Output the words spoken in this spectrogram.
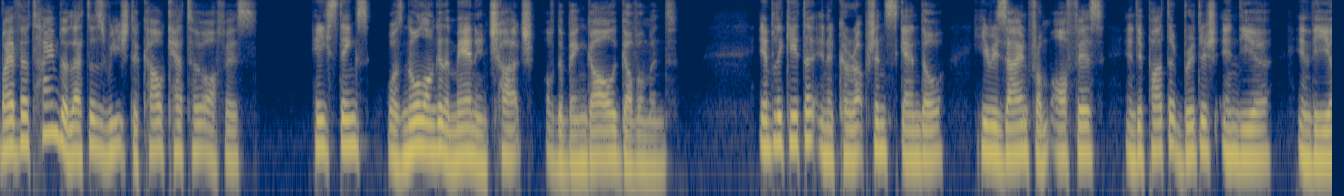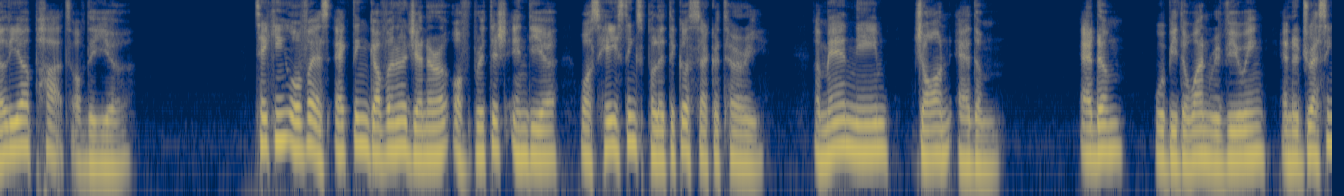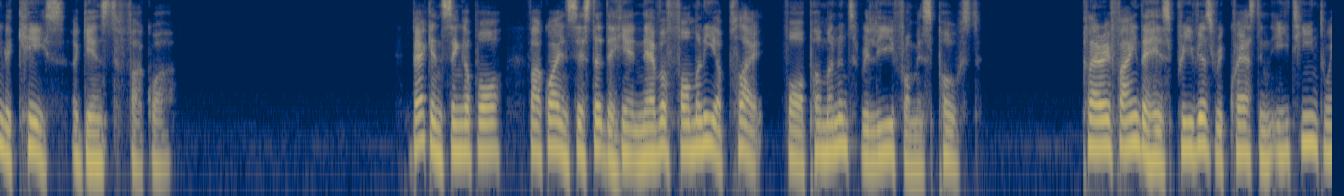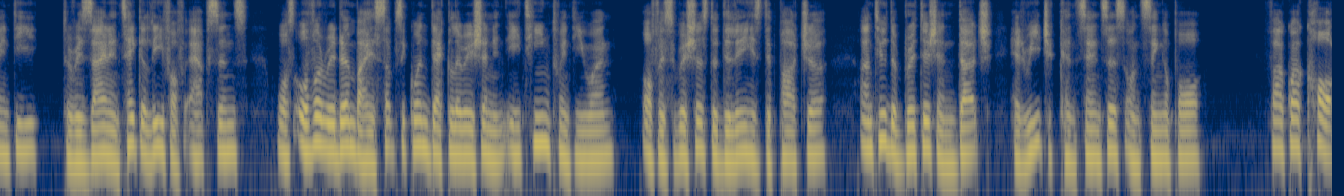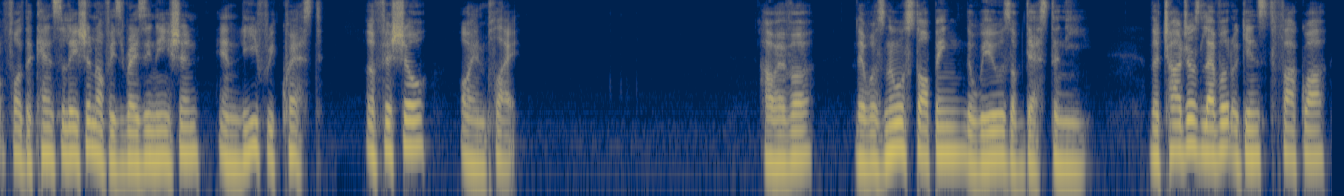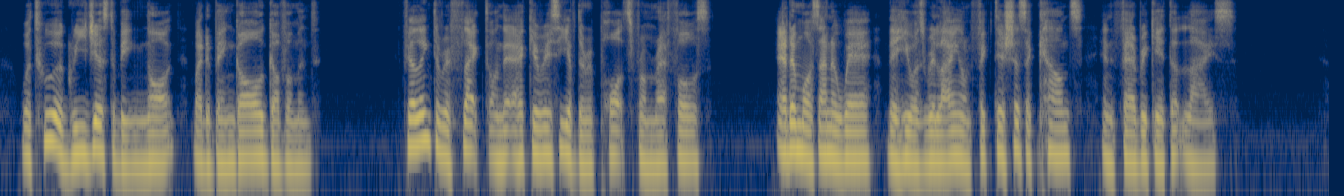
By the time the letters reached the Calcutta office, Hastings was no longer the man in charge of the Bengal government. Implicated in a corruption scandal, he resigned from office and departed British India in the earlier part of the year. Taking over as acting Governor General of British India was Hastings' political secretary, a man named John Adam. Adam would be the one reviewing and addressing the case against Farquhar. Back in Singapore, Farquhar insisted that he had never formally applied for a permanent relief from his post. Clarifying that his previous request in 1820 to resign and take a leave of absence was overridden by his subsequent declaration in 1821 of his wishes to delay his departure until the British and Dutch had reached consensus on Singapore, Farquhar called for the cancellation of his resignation and leave request, official or implied. However, there was no stopping the wheels of destiny. The charges leveled against Farquhar were too egregious to be ignored by the Bengal government. Failing to reflect on the accuracy of the reports from Raffles, Adam was unaware that he was relying on fictitious accounts and fabricated lies.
